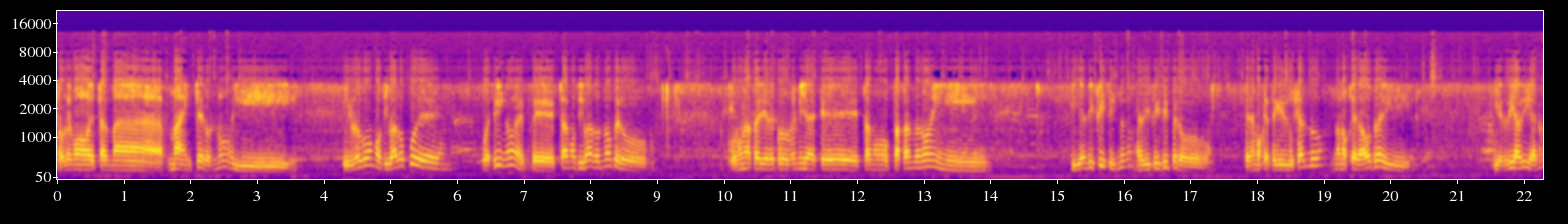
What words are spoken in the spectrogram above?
solemos estar más, más enteros, ¿no? Y, y luego motivados, pues, pues sí, ¿no? Este, está motivados, ¿no? Pero con una serie de problemillas que estamos pasando, ¿no? Y, y es difícil, ¿no? Es difícil, pero tenemos que seguir luchando, no nos queda otra y, y el día a día, ¿no?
